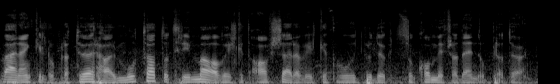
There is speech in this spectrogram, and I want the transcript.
hver enkelt operatør har mottatt og trimma, og hvilket avskjær og hvilket hovedprodukt som kommer fra den operatøren.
